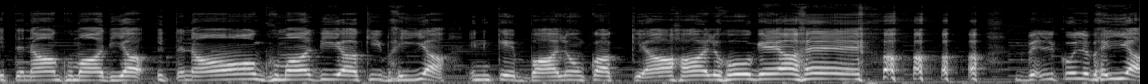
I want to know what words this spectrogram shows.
इतना घुमा दिया, इतना घुमा दिया कि भैया, इनके बालों का क्या हाल हो गया है? बिल्कुल भैया,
